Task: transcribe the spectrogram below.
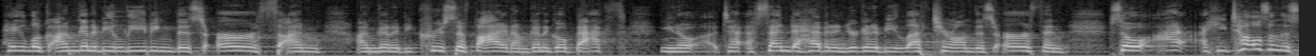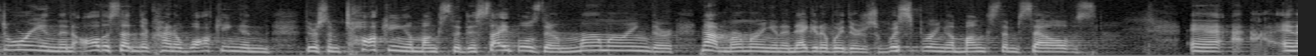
Hey, look, I'm going to be leaving this earth. I'm, I'm going to be crucified. I'm going to go back, you know, to ascend to heaven, and you're going to be left here on this earth. And so I, he tells them the story, and then all of a sudden they're kind of walking, and there's some talking amongst the disciples. They're murmuring. They're not murmuring in a negative way, they're just whispering amongst themselves. And, and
